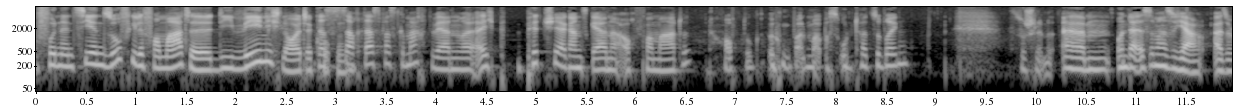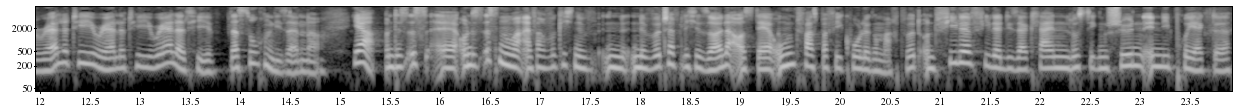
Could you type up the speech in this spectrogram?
finanzieren so viele Formate, die wenig Leute gucken. Das ist auch das, was gemacht werden, weil ich pitche ja ganz gerne auch Formate, in der Hoffnung, irgendwann mal was unterzubringen. So schlimm. Ähm, und da ist immer so, ja, also Reality, Reality, Reality. Das suchen die Sender. Ja, und es ist, äh, und es ist nun mal einfach wirklich eine, eine wirtschaftliche Säule, aus der unfassbar viel Kohle gemacht wird. Und viele, viele dieser kleinen, lustigen, schönen Indie-Projekte,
